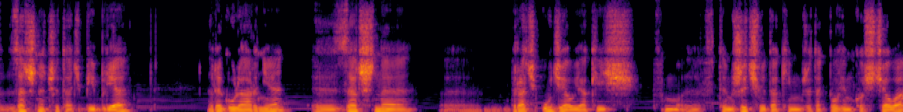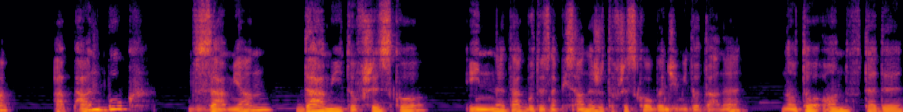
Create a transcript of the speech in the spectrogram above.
zacznę czytać Biblię regularnie, y, zacznę y, brać udział jakiś w, w tym życiu takim, że tak powiem, kościoła, a Pan Bóg w zamian da mi to wszystko inne, tak, bo to jest napisane, że to wszystko będzie mi dodane, no to on wtedy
